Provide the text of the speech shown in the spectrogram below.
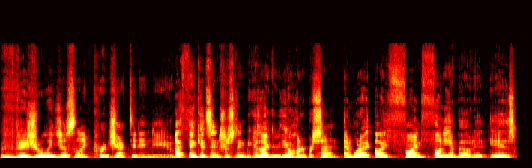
visually just like projected into you. I think it's interesting because I agree with you 100%. And what I, I find funny about it is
